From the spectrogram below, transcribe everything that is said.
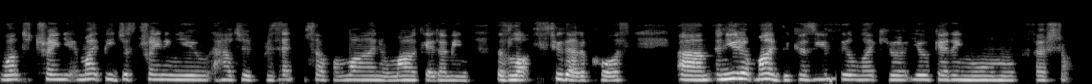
want to train you. It might be just training you how to present yourself online or market. I mean, there's lots to that, of course. Um, and you don't mind because you feel like you're you're getting more and more professional.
